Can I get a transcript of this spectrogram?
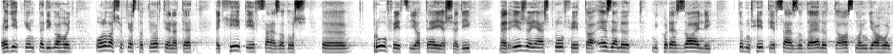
Egyébként pedig, ahogy olvasok ezt a történetet, egy hét évszázados ö, profécia teljesedik, mert Ézsaiás proféta ezelőtt, mikor ez zajlik, több mint hét évszázaddal előtte azt mondja, hogy,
